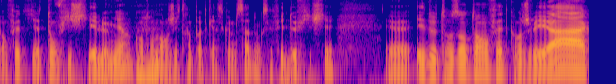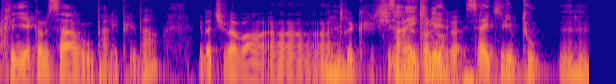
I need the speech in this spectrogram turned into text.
En fait, il y a ton fichier et le mien quand on mhm. enregistre un podcast comme ça. Donc, ça fait deux fichiers. Euh, et de temps en temps, en fait, quand je vais ah, crier comme ça ou parler plus bas, eh ben, tu vas voir un, mhm. truc. Ça rééquilibre. ça équilibre tout. Mhm.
